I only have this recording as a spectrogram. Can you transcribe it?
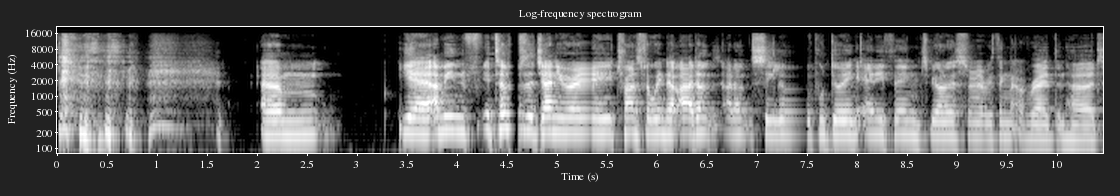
Um, yeah, I mean, in terms of the January transfer window, I don't, I don't see Liverpool doing anything. To be honest, from everything that I've read and heard,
